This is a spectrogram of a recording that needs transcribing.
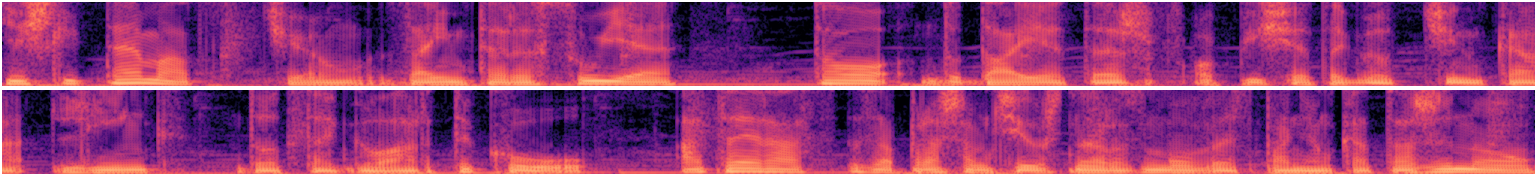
Jeśli temat Cię zainteresuje, to dodaję też w opisie tego odcinka link do tego artykułu. A teraz zapraszam Cię już na rozmowę z panią Katarzyną,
